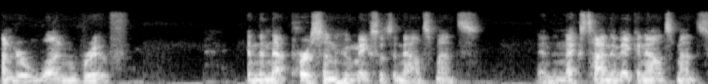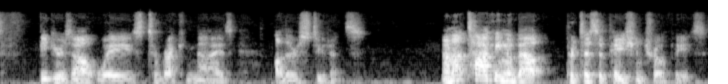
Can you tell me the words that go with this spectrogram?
under one roof. And then that person who makes those announcements, and the next time they make announcements, figures out ways to recognize other students. I'm not talking about participation trophies.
